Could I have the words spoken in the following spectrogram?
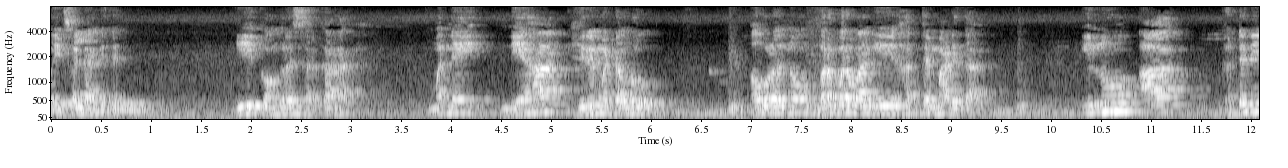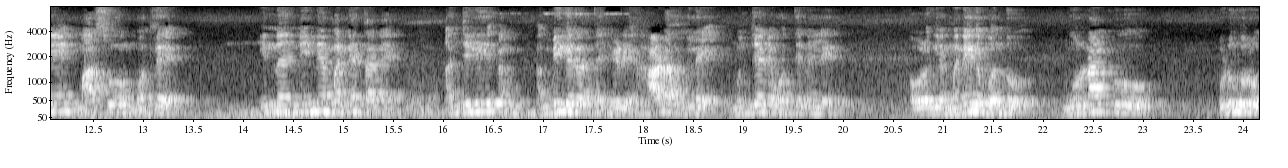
ವೈಫಲ್ಯ ಆಗಿದೆ. ಈ ಕಾಂಗ್ರೆಸ್ ಸರ್ಕಾರ ಮೊನ್ನೆ ನೇಹಾ ಹಿರೇಮಠ ಅವರು ಅವಳನ್ನು ಬರಬರವಾಗಿ ಹತ್ಯೆ ಮಾಡಿದ ಇನ್ನು ಆ ಘಟನೆ ಮಾಸುವ ಮೊದಲೇ ಇನ್ನು ನಿನ್ನೆ ಮೊನ್ನೆ ತಾನೇ ಅಂಜಲಿ ಅಂಬಿಗೇರ ಅಂತ ಹೇಳಿ ಹಾಡು ಹಗಲೇ ಮುಂಜಾನೆ ಹೊತ್ತಿನಲ್ಲಿ ಅವಳಿಗೆ ಮನೆಗೆ ಬಂದು ಮೂರ್ನಾಲ್ಕು ಹುಡುಗರು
